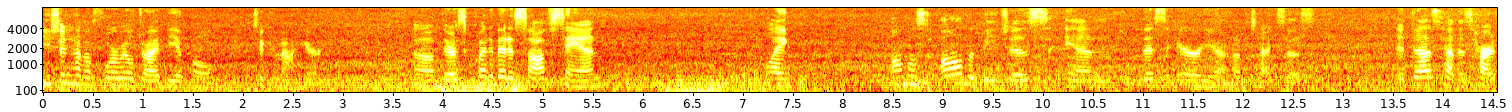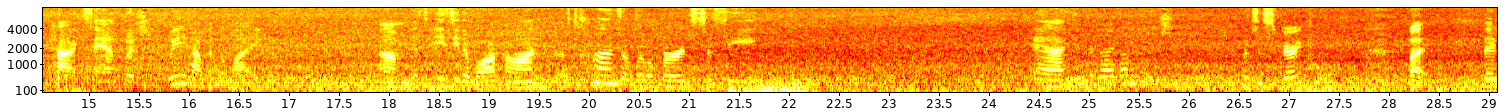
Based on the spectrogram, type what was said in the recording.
you should have a four-wheel drive vehicle to come out here. Um, there's quite a bit of soft sand, like almost all the beaches in this area of Texas. It does have this hard packed sand, which we happen to like. Um, it's easy to walk on. There's tons of little birds to see. And you can drive on the beach, which is very cool. But they,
